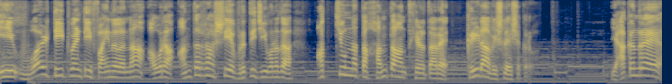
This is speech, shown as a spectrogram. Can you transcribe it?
ಈ ವರ್ಲ್ಡ್ ಟಿ ಟ್ವೆಂಟಿ ಫೈನಲ್ ಅನ್ನ ಅವರ ಅಂತಾರಾಷ್ಟ್ರೀಯ ವೃತ್ತಿ ಜೀವನದ ಅತ್ಯುನ್ನತ ಹಂತ ಅಂತ ಹೇಳ್ತಾರೆ ಕ್ರೀಡಾ ವಿಶ್ಲೇಷಕರು. ಯಾಕಂದ್ರೆ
